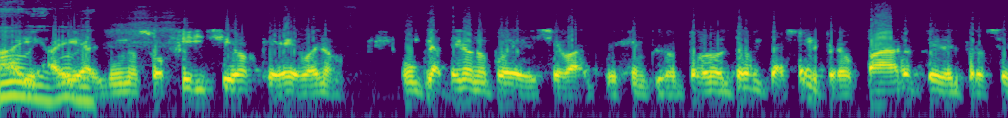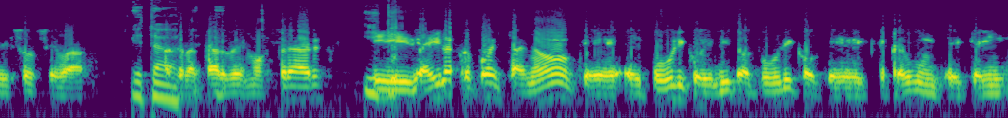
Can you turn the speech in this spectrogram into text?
hay, hay algunos oficios que, bueno, un platero no puede llevar, por ejemplo, todo, todo el taller, pero parte del proceso se va a tratar de mostrar. Y, de ahí la propuesta, ¿no? Que el público, invito al público que, pregunte, que,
